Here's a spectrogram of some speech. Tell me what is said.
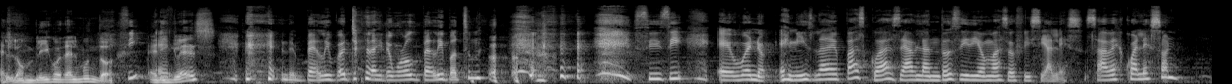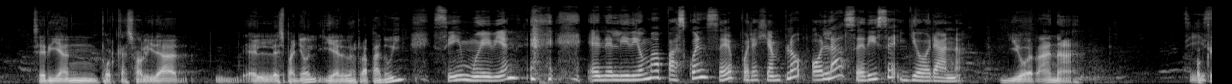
El ombligo del mundo. Sí, ¿En eh. inglés? the belly button, like the world belly button. sí, sí. Eh, bueno, en Isla de Pascua se hablan dos idiomas oficiales. ¿Sabes cuáles son? ¿Serían por casualidad el español y el rapanui? Sí, muy bien. en el idioma pascuense, por ejemplo, hola se dice llorana. Yorana. Sí, ok.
